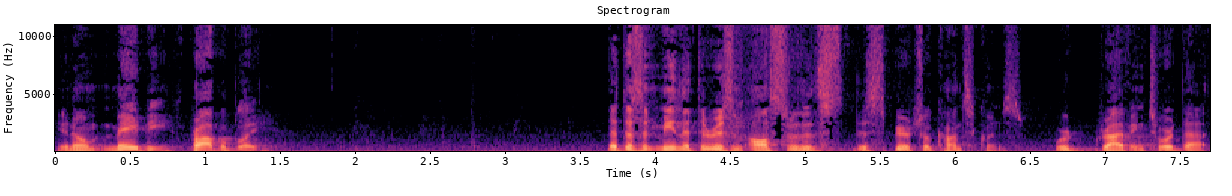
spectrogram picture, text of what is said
You know, maybe, probably. That doesn't mean that there isn't also this, this spiritual consequence. We're driving toward that.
